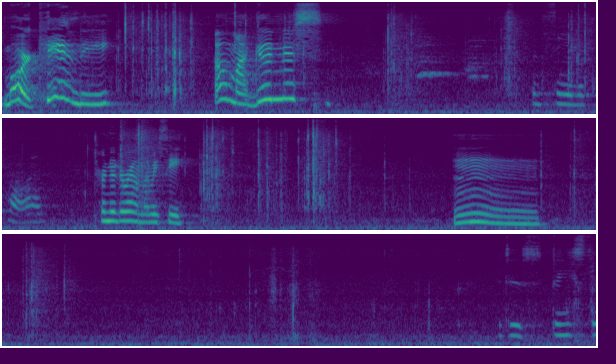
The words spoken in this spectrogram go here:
More candy. Oh my goodness. Turn it around. Let me see. Mmm. It is tasty.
